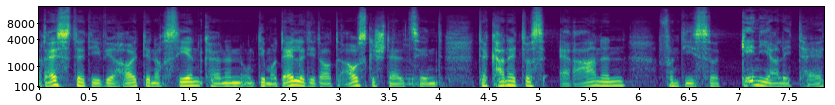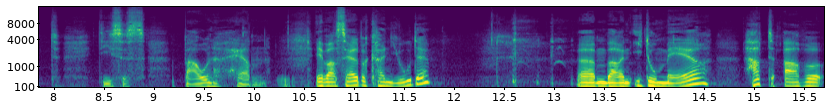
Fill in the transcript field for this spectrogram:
Reste, die wir heute noch sehen können und die Modelle, die dort ausgestellt sind, der kann etwas erahnen von dieser Genialität dieses Bauherrn. Er war selber kein Jude, ähm, war ein Idumer, hat aber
